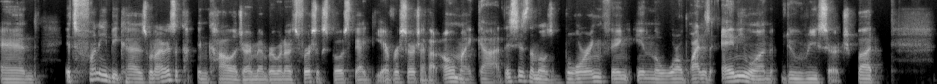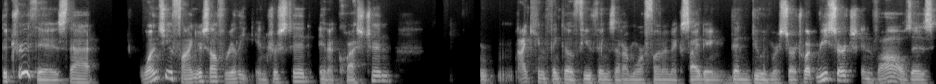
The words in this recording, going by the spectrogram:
And it's funny because when I was in college, I remember when I was first exposed to the idea of research, I thought, oh my God, this is the most boring thing in the world. Why does anyone do research? But the truth is that once you find yourself really interested in a question, I can think of a few things that are more fun and exciting than doing research. What research involves is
